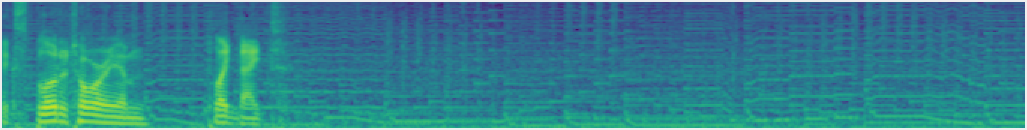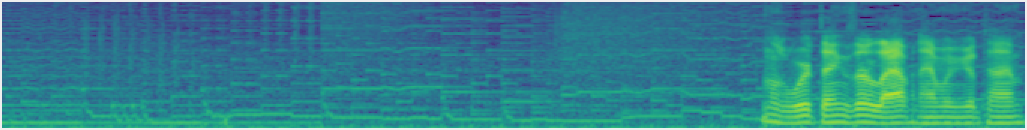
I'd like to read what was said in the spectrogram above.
Explodatorium. Plague Knight. Those weird things, they're laughing, having a good time.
